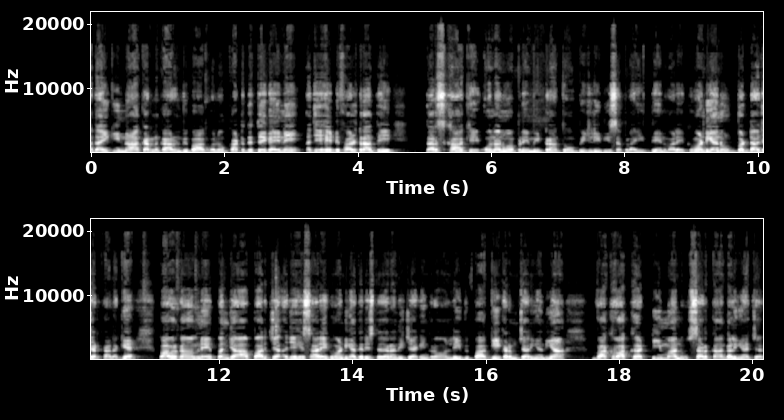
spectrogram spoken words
ਅਦਾਇਗੀ ਨਾ ਕਰਨ ਕਾਰਨ ਵਿਭਾਗ ਵੱਲੋਂ ਕੱਟ ਦਿੱਤੇ ਗਏ ਨੇ। ਅਜਿਹੇ ਡਿਫਾਲਟਰਾਂ ਤੇ ਤਰਸ ਖਾ ਕੇ ਉਹਨਾਂ ਨੂੰ ਆਪਣੇ ਮੀਟਰਾਂ ਤੋਂ ਬਿਜਲੀ ਦੀ ਸਪਲਾਈ ਦੇਣ ਵਾਲੇ ਗਵਾਂਡੀਆਂ ਨੂੰ ਵੱਡਾ ਝਟਕਾ ਲੱਗਿਆ ਪਾਵਰਕਾਮ ਨੇ ਪੰਜਾਬ ਭਰ 'ਚ ਅਜਿਹੇ ਸਾਰੇ ਗਵਾਂਡੀਆਂ ਤੇ ਰਿਸ਼ਤੇਦਾਰਾਂ ਦੀ ਚੈਕਿੰਗ ਕਰਾਉਣ ਲਈ ਵਿਭਾਗੀ ਕਰਮਚਾਰੀਆਂ ਦੀਆਂ ਵੱਖ-ਵੱਖ ਟੀਮਾਂ ਨੂੰ ਸੜਕਾਂ ਗਲੀਆਂ 'ਚ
